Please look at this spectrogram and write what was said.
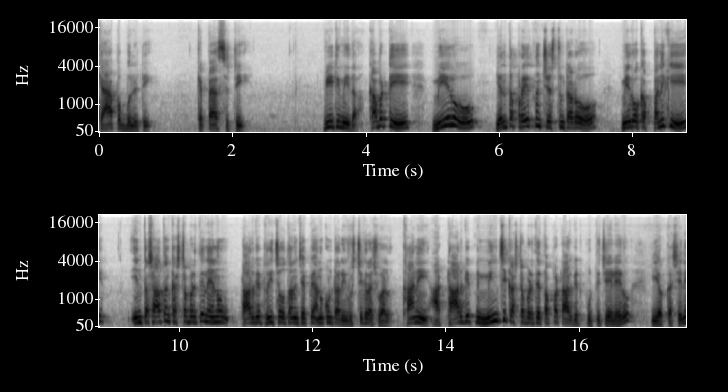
క్యాపబిలిటీ కెపాసిటీ వీటి మీద. కాబట్టి మీరు ఎంత ప్రయత్నం చేస్తుంటారో మీరు ఒక పనికి ఇంత శాతం కష్టపడితే నేను టార్గెట్ రీచ్ అవుతానని చెప్పి అనుకుంటారు ఈ వృశ్చిక రాశి వాళ్ళు. కానీ ఆ టార్గెట్ని మించి కష్టపడితే తప్ప టార్గెట్ పూర్తి చేయలేరు. ఈ యొక్క శని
